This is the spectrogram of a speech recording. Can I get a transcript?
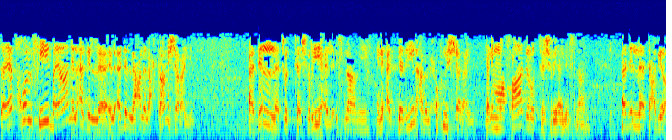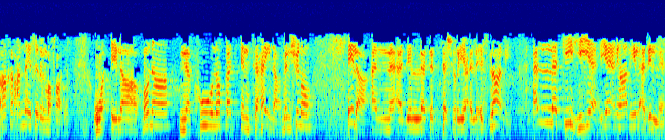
سيدخل في بيان الأدلة الأدلة على الأحكام الشرعية. أدلة التشريع الإسلامي يعني الدليل على الحكم الشرعي يعني مصادر التشريع الإسلامي. أدلة تعبير آخر عنه يصير المصادر. وإلى هنا نكون قد انتهينا. من شنو؟ إلى أن أدلة التشريع الإسلامي التي هي هي يعني هذه الأدلة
